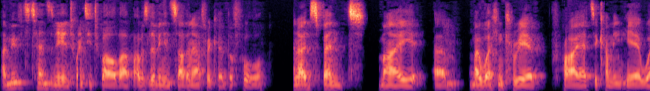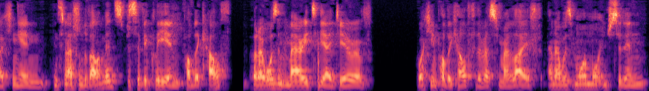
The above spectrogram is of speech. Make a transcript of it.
I moved to Tanzania in 2012. I was living in southern Africa before, and I'd spent my um, my working career prior to coming here working in international development, specifically in public health. But I wasn't married to the idea of working in public health for the rest of my life, and I was more and more interested in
